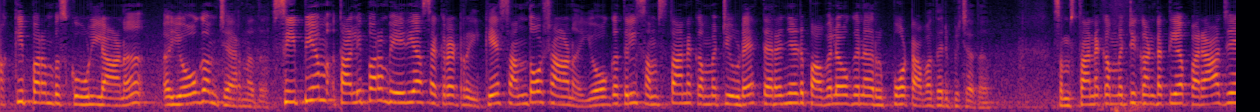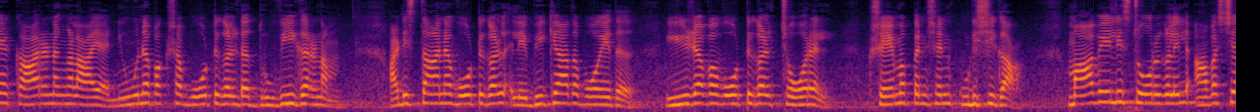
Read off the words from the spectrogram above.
അക്കിപ്പറമ്പ് സ്കൂളിലാണ് യോഗം ചേർന്നത്. C P M Taliparamba area secretary K സന്തോഷാണ് യോഗത്തിൽ സംസ്ഥാന കമ്മിറ്റിയുടെ തെരഞ്ഞെടുപ്പ് അവലോകന റിപ്പോർട്ട് അവതരിപ്പിച്ചത്. സംസ്ഥാന കമ്മിറ്റി കണ്ടെത്തിയ പരാജയ കാരണങ്ങളായ ന്യൂനപക്ഷ വോട്ടുകളുടെ ധ്രുവീകരണം അടിസ്ഥാന വോട്ടുകൾ ലഭിക്കാതെ പോയത് ഈഴവ വോട്ടുകൾ ചോരൽ ക്ഷേമ പെൻഷൻ കുടിശ്ശിക മാവേലി സ്റ്റോറുകളിൽ അവശ്യ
